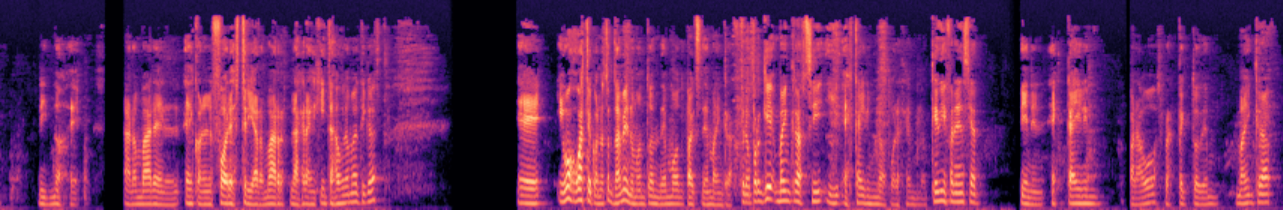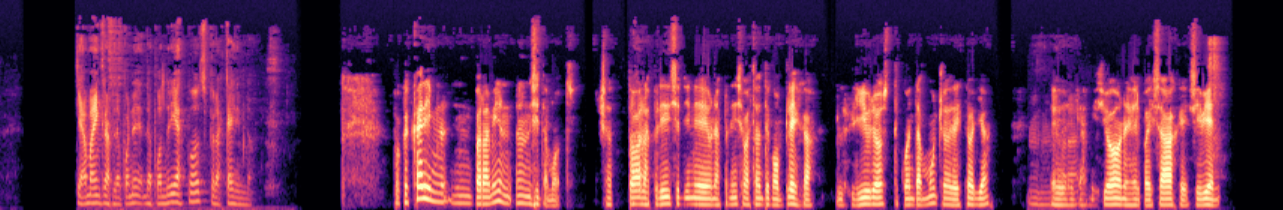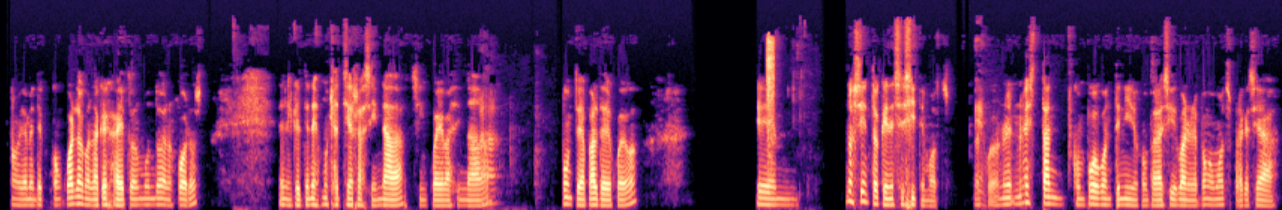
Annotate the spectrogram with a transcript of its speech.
dignos de armar el, el- con el Forestry, armar las granjitas automáticas. Eh, y vos jugaste con nosotros también un montón de modpacks de Minecraft. Pero ¿por qué Minecraft sí y Skyrim no, por ejemplo? ¿Qué diferencia tienen Skyrim para vos respecto de Minecraft? Que a Minecraft le, pone- le pondrías mods, pero a Skyrim no. Porque Skyrim mm, para mí no necesita mods. Ya toda la experiencia tiene una experiencia bastante compleja. Los libros te cuentan mucho de la historia, eh, las misiones, el paisaje. Si bien, obviamente concuerdo con la queja de todo el mundo en los foros, en el que tenés mucha tierra sin nada, sin cuevas, sin nada, punto y aparte del juego. Em, no siento que necesite mods el Bien. juego. No, no es tan con poco contenido como para decir, bueno, le pongo mods para que sea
